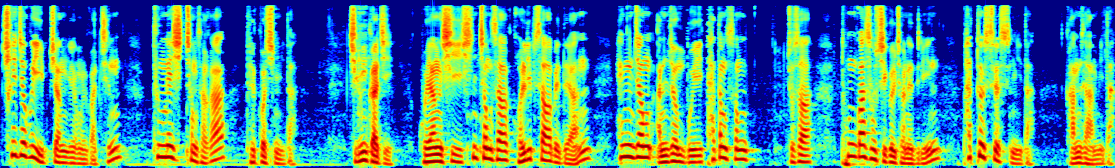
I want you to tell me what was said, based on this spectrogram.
최적의 입지 환경을 갖춘 특례시청사가 될 것입니다. 지금까지 고양시 신청사 건립 사업에 대한 행정안전부의 타당성 조사 통과 소식을 전해드린 파토스였습니다. 감사합니다.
